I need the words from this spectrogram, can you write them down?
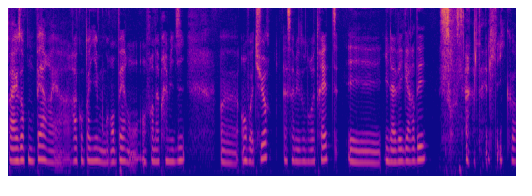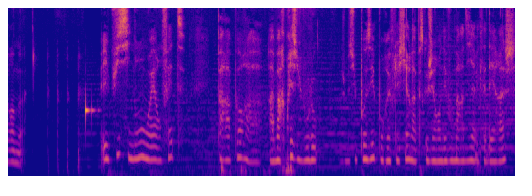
Par exemple, mon père a raccompagné mon grand-père en, fin d'après-midi en voiture à sa maison de retraite et il avait gardé son tête licorne. Et puis sinon, ouais, en fait, par rapport à, ma reprise du boulot, je me suis posée pour réfléchir là parce que j'ai rendez-vous mardi avec la DRH.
